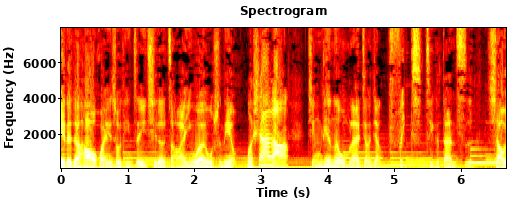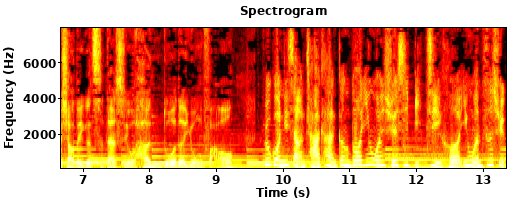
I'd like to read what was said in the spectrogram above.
嘿，大家好，欢迎收听这一期的早安英文，我是 Neil，我是阿郎。今天呢，我们来讲讲 fix 这个单词，小小的一个词，但是有很多的用法哦。如果你想查看更多英文学习笔记和英文资讯，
